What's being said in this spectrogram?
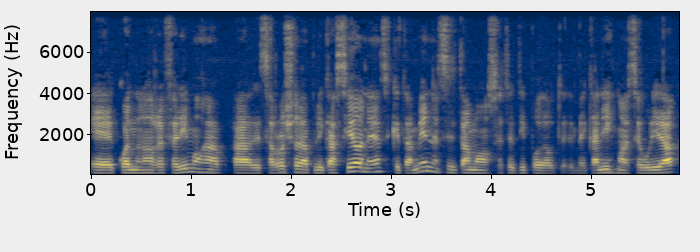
Eh, cuando nos referimos a, desarrollo de aplicaciones, que también necesitamos este tipo de mecanismos de seguridad,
